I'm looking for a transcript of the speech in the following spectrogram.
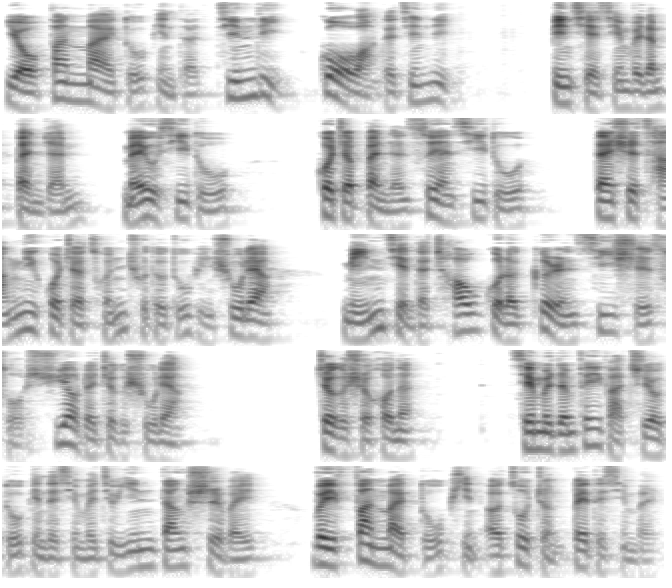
有贩卖毒品的经历、过往的经历，并且行为人本人没有吸毒，或者本人虽然吸毒。但是藏匿或者存储的毒品数量明显的超过了个人吸食所需要的这个数量，这个时候呢，行为人非法持有毒品的行为就应当视为为贩卖毒品而做准备的行为，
